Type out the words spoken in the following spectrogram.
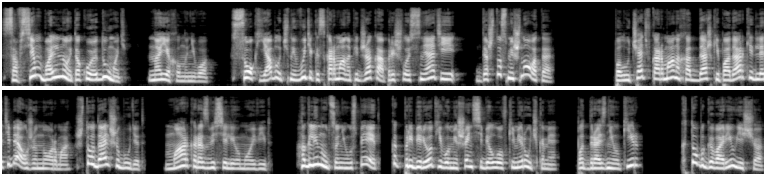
«Совсем больной такое думать!» Наехал на него. Сок яблочный вытек из кармана пиджака, пришлось снять и... Да что смешного-то? Получать в карманах от Дашки подарки для тебя уже норма. Что дальше будет? Марка развеселил мой вид. Оглянуться не успеет, как приберет его мишень себе ловкими ручками. Поддразнил Кир. Кто бы говорил еще?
